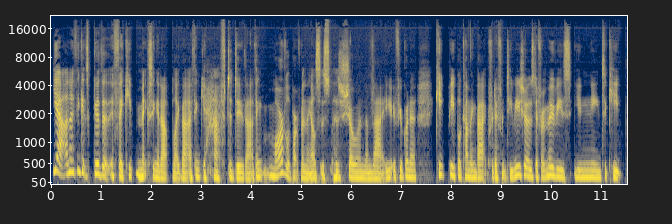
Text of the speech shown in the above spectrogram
Yeah, and I think it's good that if they keep mixing it up like that, I think you have to do that. I think Marvel, apart from anything else, has, has shown them that. If you're going to keep people coming back for different TV shows, different movies, you need to keep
